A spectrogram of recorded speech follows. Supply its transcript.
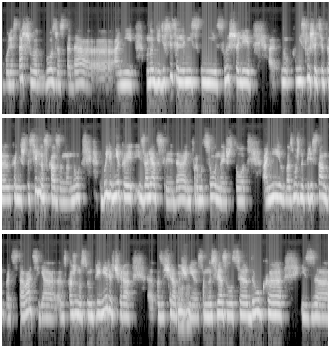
более старшего возраста, да, э, они, многие действительно не, не слышали, ну, не слышать это, конечно, сильно сказано, но были в некой изоляции, да, информационной, что они возможно, перестанут протестовать. Я расскажу на своем примере. Вчера, э, позавчера, угу. точнее, со мной связывался друг э, из э,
